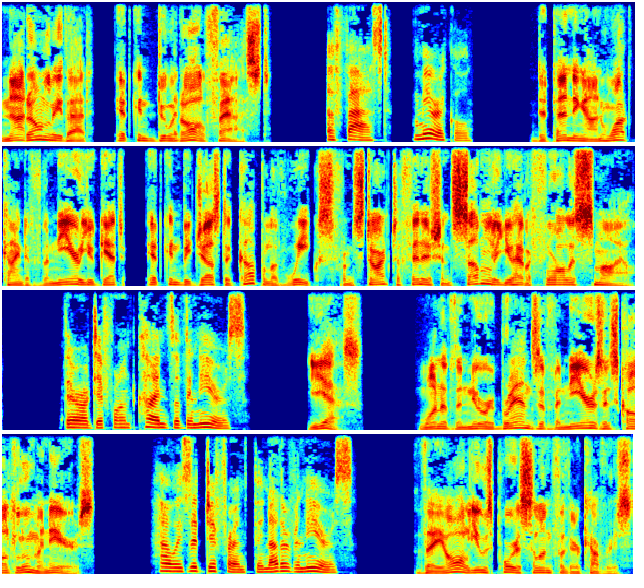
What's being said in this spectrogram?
Not only that, it can do it all fast. A fast miracle. Depending on what kind of veneer you get, it can be just a couple of weeks from start to finish and suddenly you have a flawless smile. There are different kinds of veneers. Yes. One of the newer brands of veneers is called Lumineers. How is it different than other veneers? They all use porcelain for their covers.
